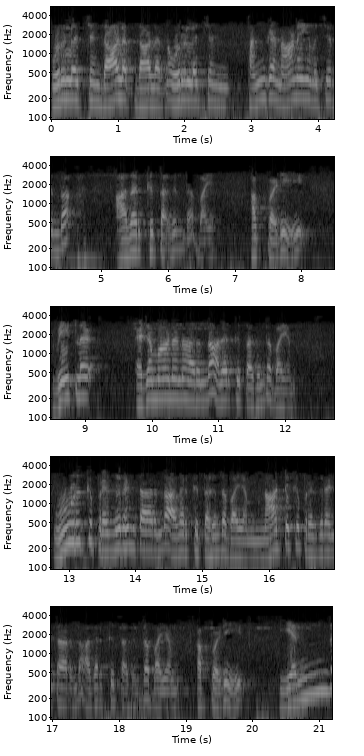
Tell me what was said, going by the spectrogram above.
ஒரு லட்சம் டாலர் டாலர்னா ஒரு லட்சம் தங்க நாணயம் வச்சிருந்தா அதற்கு தகுந்த பயம். அப்படி வீட்டுல எஜமானனா இருந்தா அதற்கு தகுந்த பயம். ஊருக்கு பிரசிடண்டா இருந்தா அதற்கு தகுந்த பயம். நாட்டுக்கு பிரசிடண்டா இருந்தா அதற்கு தகுந்த பயம். அப்படி எந்த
